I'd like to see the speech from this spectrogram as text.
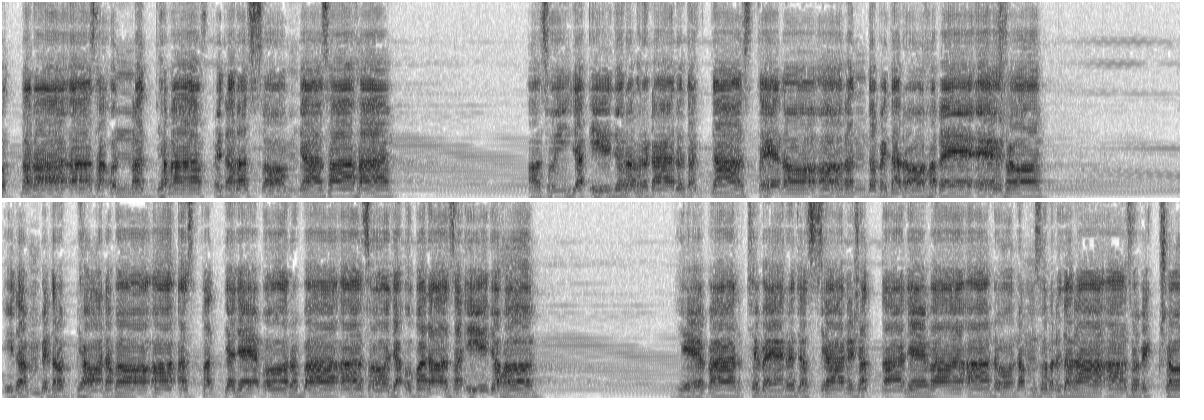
उत्तरास उन्मध्यमाः पितरः सौम्यासाः। असूय ईजुरभृकारतज्ञास्तेनो बन्धु पितरो हवेश इदम् पितृभ्यो नमो अस्मद्यजे पूर्वा सोज उपरास एजुः। ये पार्थिवैरजस्यानिषत्ताजेवा नूनम् सुवृजनासुभिक्षो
